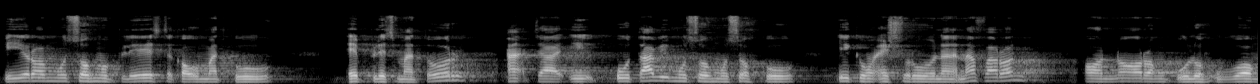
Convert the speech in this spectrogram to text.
Piro musuh mublis teka umatku? Iblis matur ajai utawi musuh-musuhku iku esruna nafaron ono rong puluh wong.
